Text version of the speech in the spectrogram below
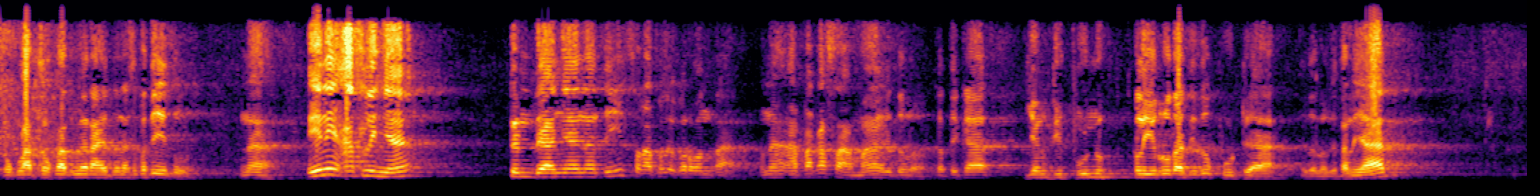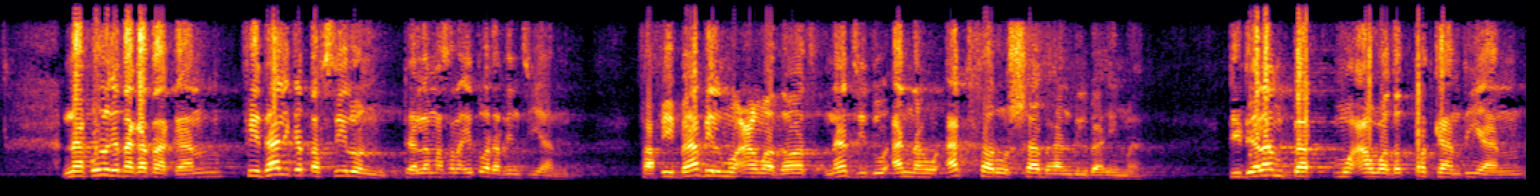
Coklat-coklat merah itu nah seperti itu. Nah, ini aslinya dendanya nanti 100 ekor onta. Nah, apakah sama gitu loh ketika yang dibunuh keliru tadi itu budak gitu loh. Kita lihat. Nah, kalau kita katakan fidzalika tafsilun dalam masalah itu ada rincian. Fa babil muawadat najidu annahu aktsaru syabhan bil bahimah. Di dalam bab muawadat pergantian,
